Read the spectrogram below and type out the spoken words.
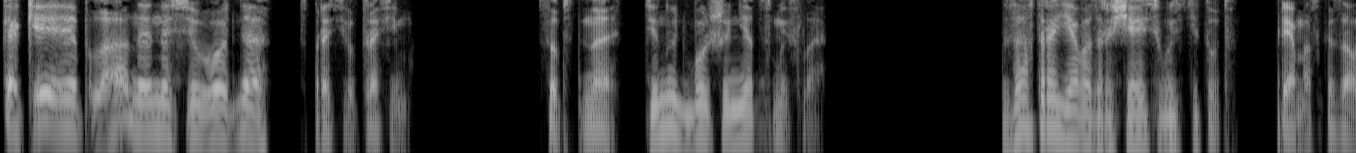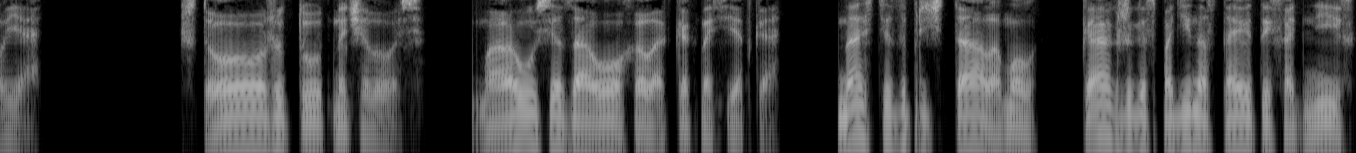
«Какие планы на сегодня?» — спросил Трофим. Собственно, тянуть больше нет смысла. «Завтра я возвращаюсь в институт», — прямо сказал я. Что же тут началось? Маруся заохала, как наседка. Настя запричитала, мол, как же господин оставит их одних.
